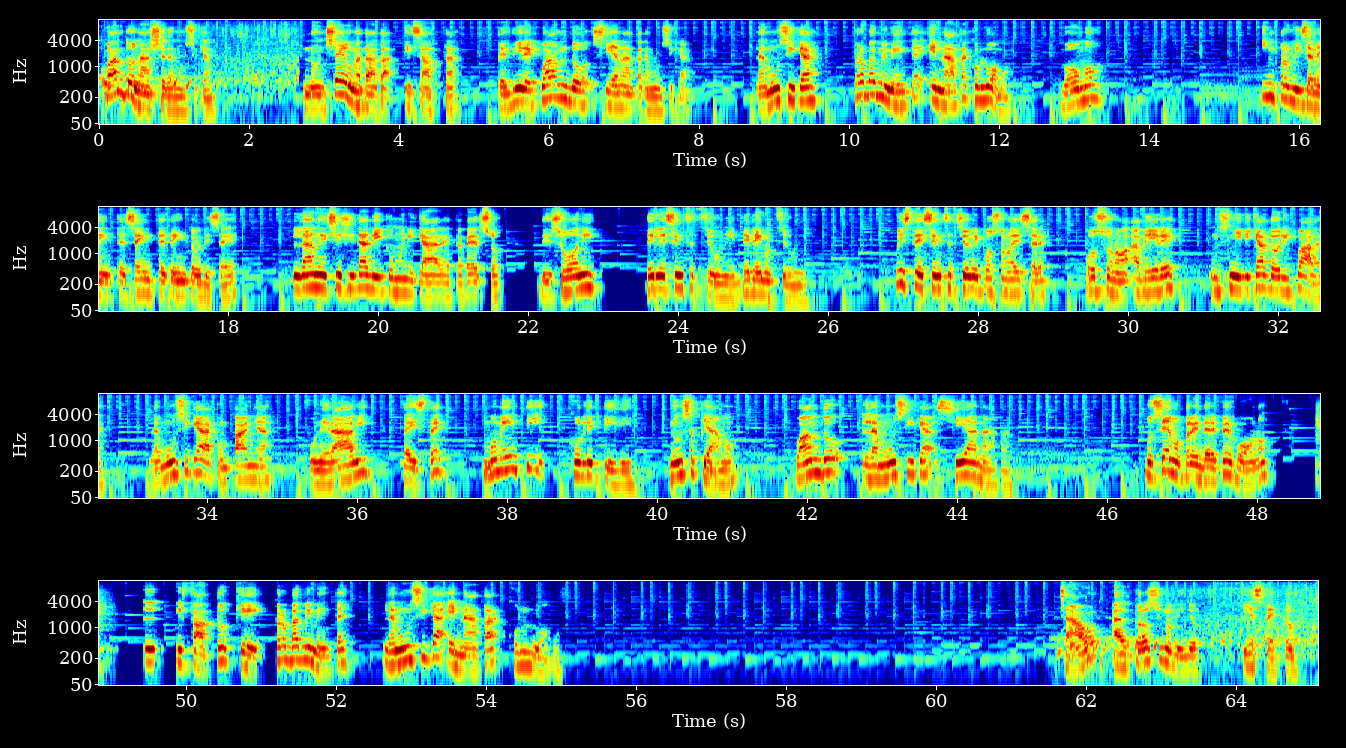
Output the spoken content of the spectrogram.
Quando nasce la musica? Non c'è una data esatta per dire quando sia nata la musica. La musica probabilmente è nata con l'uomo. L'uomo improvvisamente sente dentro di sé la necessità di comunicare attraverso dei suoni, delle sensazioni, delle emozioni. Queste sensazioni possono essere possono avere un significato rituale. La musica accompagna funerali, feste, momenti collettivi. Non sappiamo quando la musica sia nata. Possiamo prendere per buono il fatto che probabilmente la musica è nata con l'uomo. Ciao, al prossimo video. Ti aspetto.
